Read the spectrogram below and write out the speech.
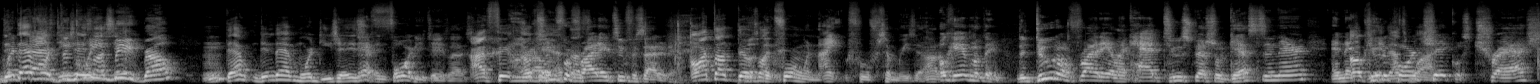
did they have more DJs last bee, year? bro. Hmm? They have- didn't they have more DJs? They had And- four DJs last year. I figured. Okay, two I for thought- Friday, two for Saturday. Oh, I thought there was like four in one night for some reason. I don't Okay, here's my thing. The dude on Friday like had two special guests in there, and that Okay, unicorn chick was trash.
